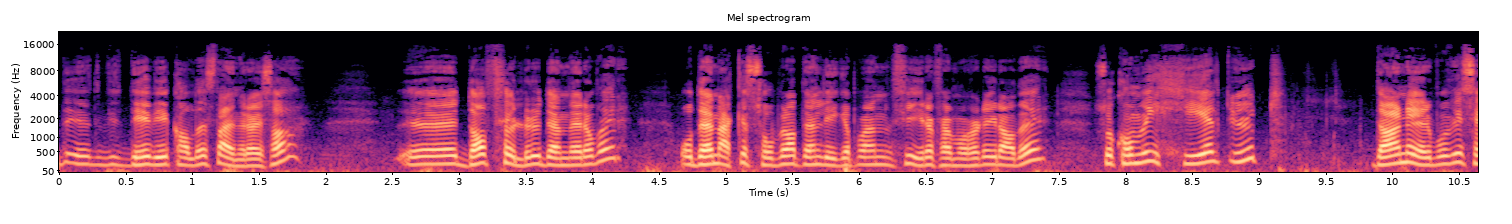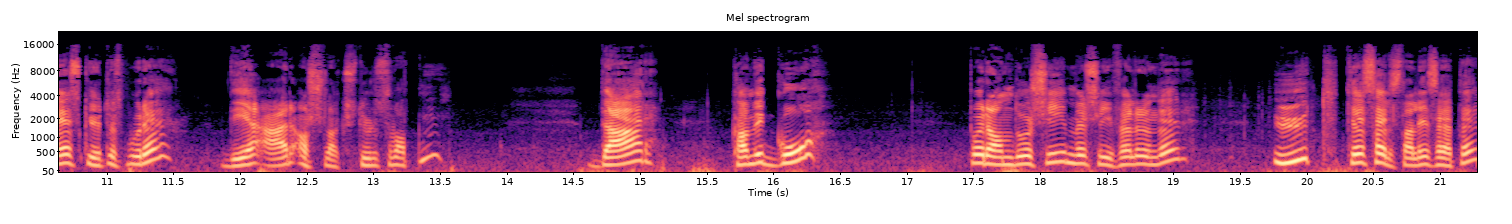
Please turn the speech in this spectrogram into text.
det vi kaller steinrøysa. Eh, da følger du den nedover. Og den er ikke så bra at den ligger på en 4-45 grader. Så kommer vi helt ut der nede hvor vi ser skutersporet. Det er Aslakstulsvatn. Der kan vi gå på randoski med skifeller under. Ut til Selstadli seter.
